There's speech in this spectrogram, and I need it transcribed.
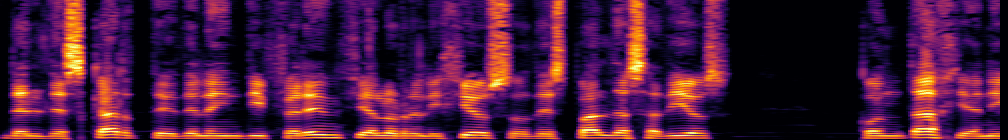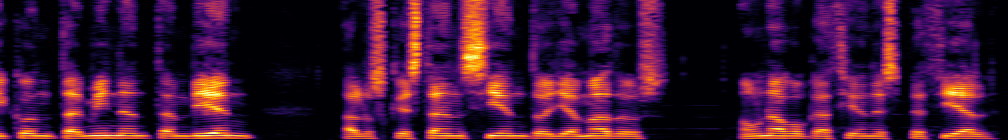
del descarte, de la indiferencia a lo religioso, de espaldas a Dios, contagian y contaminan también a los que están siendo llamados a una vocación especial.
